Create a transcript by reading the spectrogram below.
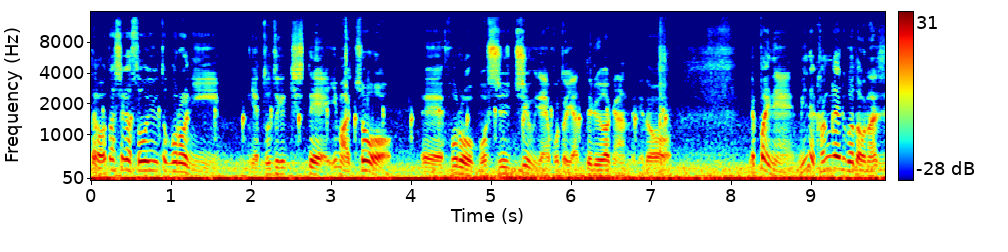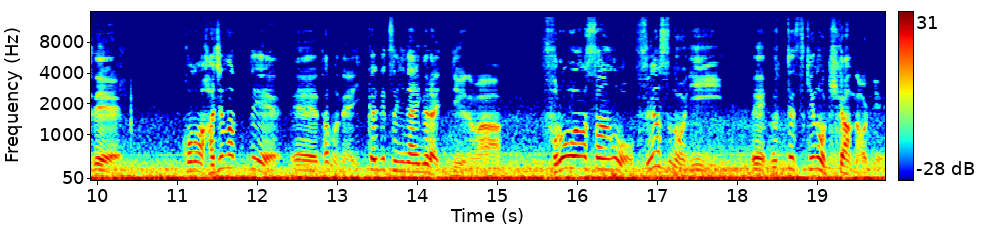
だから私がそういうところに、突撃して、今超、えフォロー募集中みたいなことをやってるわけなんだけど、やっぱりね、みんな考えることは同じで、この始まって、え多分ね、1ヶ月以内ぐらいっていうのは、フォロワーさんを増やすのに、えうってつけの期間なわけ。だか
